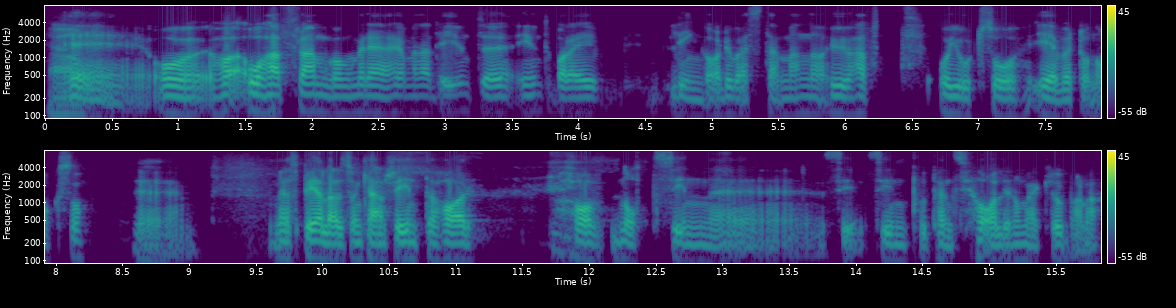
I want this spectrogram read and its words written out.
Ja. Eh, och, och haft framgång med det. Jag menar, det är ju inte, är ju inte bara i Lingard i West Ham, man har ju haft och gjort så i Everton också. Eh, med spelare som kanske inte har, har nått sin, eh, sin, sin potential i de här klubbarna.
